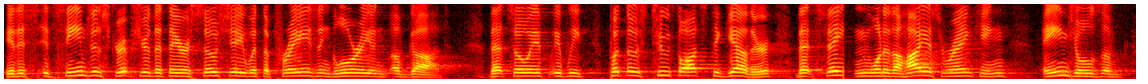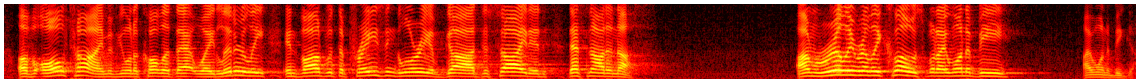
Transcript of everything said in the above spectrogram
It, is, it seems in Scripture that they are associated with the praise and glory of God. That so if, if we put those two thoughts together, that Satan, one of the highest ranking angels of, of all time, if you want to call it that way, literally involved with the praise and glory of God, decided that's not enough. I'm really, really close, but I want to be, I want to be God.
